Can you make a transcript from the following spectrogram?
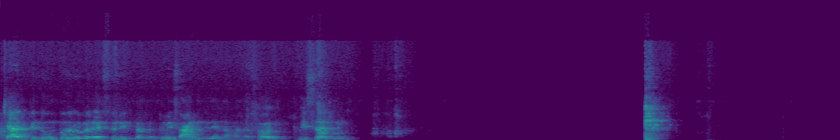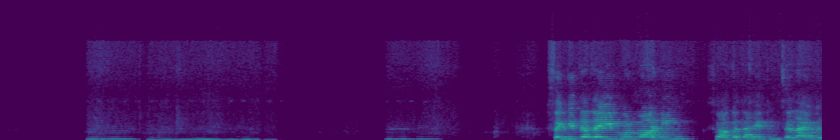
चार ते दोन बरोबर आहे सुनीता. तुम्ही सांगितले ना मला सॉरी विसरले. संगीताताई गुड मॉर्निंग स्वागत आहे तुमचं लाईव्ह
